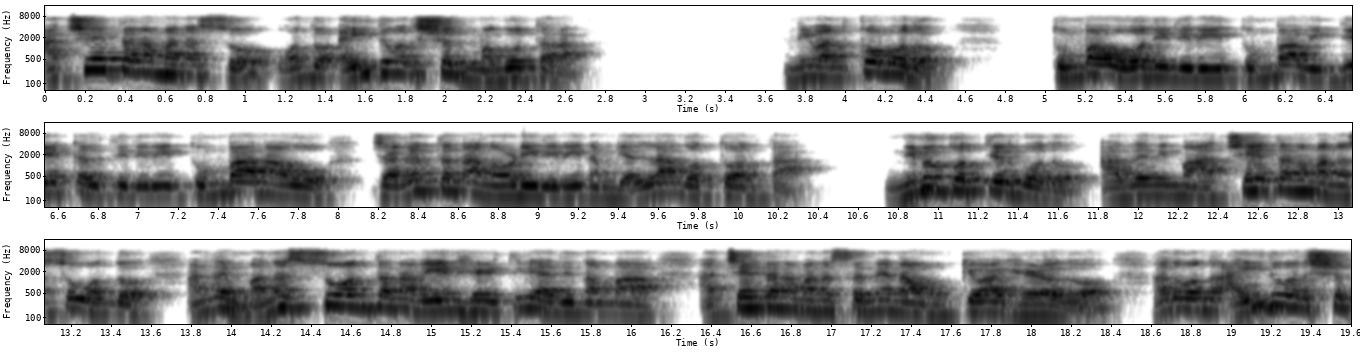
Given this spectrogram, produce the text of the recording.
ಅಚೇತನ ಮನಸ್ಸು ಒಂದು ಐದು ವರ್ಷದ ಮಗು ತರ. ನೀವ್ ಅನ್ಕೋಬಹುದು ತುಂಬಾ ಓದಿದೀವಿ, ತುಂಬಾ ವಿದ್ಯೆ ಕಲ್ತಿದೀವಿ, ತುಂಬಾ ನಾವು ಜಗತ್ತನ್ನ ನೋಡಿದೀವಿ, ನಮ್ಗೆಲ್ಲ ಗೊತ್ತು ಅಂತ ನಿಮಗ್ ಗೊತ್ತಿರ್ಬೋದು. ಆದ್ರೆ ನಿಮ್ಮ ಅಚೇತನ ಮನಸ್ಸು ಒಂದು, ಅಂದ್ರೆ ಮನಸ್ಸು ಅಂತ ನಾವೇನ್ ಹೇಳ್ತೀವಿ, ಅದು ನಮ್ಮ ಅಚೇತನ ಮನಸ್ಸನ್ನೇ ನಾವು ಮುಖ್ಯವಾಗಿ ಹೇಳೋದು, ಅದು ಒಂದು ಐದು ವರ್ಷದ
